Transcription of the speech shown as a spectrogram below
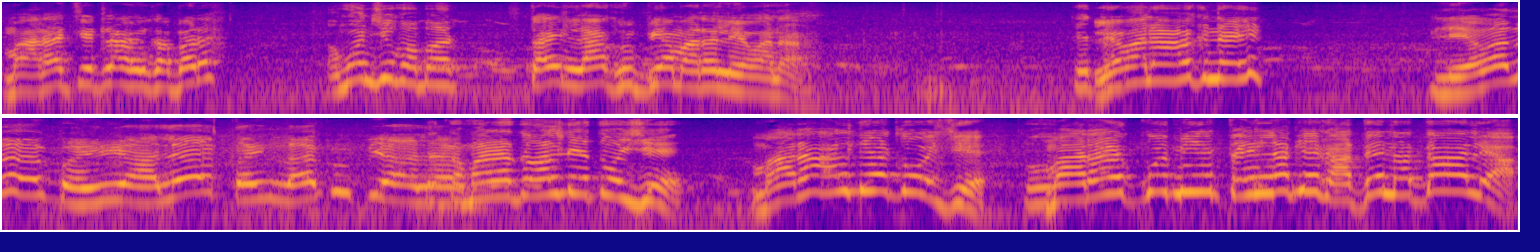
મારા કેટલા હોય ખબર? અમને શું ખબર? ત્રણ લાખ રૂપિયા મારે લેવાના. લેવાના હોય કે નહીં? લેવાના ભાઈ હાલે ત્રણ લાખ રૂપિયા હાલે તમારા તો હાલ દેતો છે મારા હાલ દેતો હોય છે. મારા કોઈ મેં ત્રણ લાખ એક હાથે નતા આલ્યા.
